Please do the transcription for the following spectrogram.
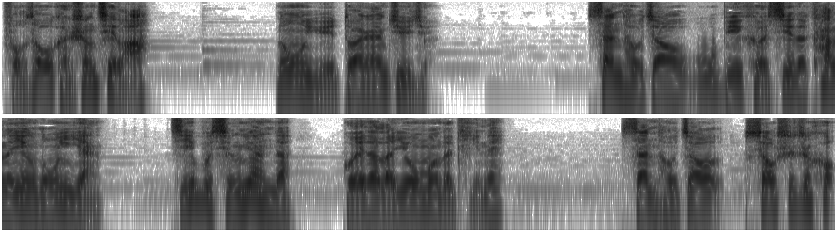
否则我可生气了啊！龙宇断然拒绝。三头蛟无比可惜的看了应龙一眼，极不情愿的回到了幽梦的体内。三头蛟消失之后，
